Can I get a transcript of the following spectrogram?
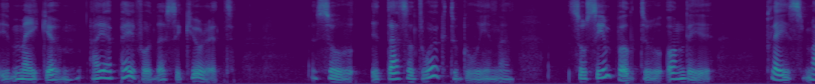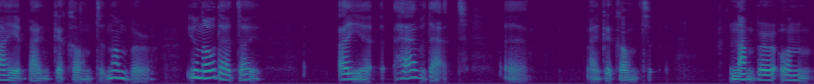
make um, I have paid for the security, so it doesn't work to go in and so simple to only place my bank account number. You know that I I have that uh, bank account number on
